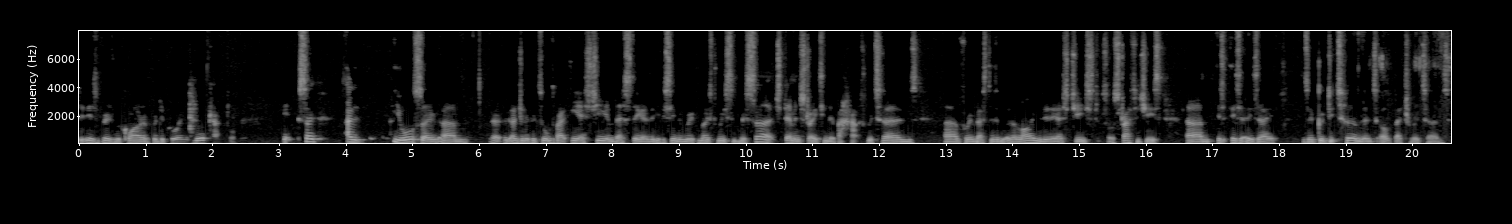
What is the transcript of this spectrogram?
is, is required for deploying more capital. So and you also, um, uh, Anjalika talked about ESG investing, and you've seen the re- most recent research demonstrating that perhaps returns uh, for investors aligned with ESG sort of strategies um, is, is, is, a is a good determinant of better returns.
